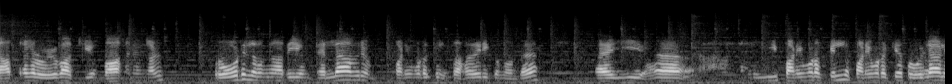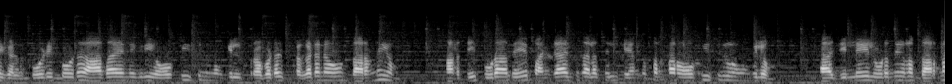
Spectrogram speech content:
യാത്രകൾ ഒഴിവാക്കിയും വാഹനങ്ങൾ റോഡിലിറങ്ങാതെയും എല്ലാവരും പണിമുടക്കിൽ സഹകരിക്കുന്നുണ്ട്. ഈ ഈ പണിമുടക്കിൽ പണിമുടക്കിയ തൊഴിലാളികൾ കോഴിക്കോട് ആദായ നികുതി ഓഫീസിന് മുമ്പിൽ പ്രകട പ്രകടനവും ധർണയും നടത്തി. കൂടാതെ പഞ്ചായത്ത് തലത്തിൽ കേന്ദ്ര സർക്കാർ ഓഫീസുകൾ മുമ്പിലും ജില്ലയിൽ ഉടനീളം ധർണ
